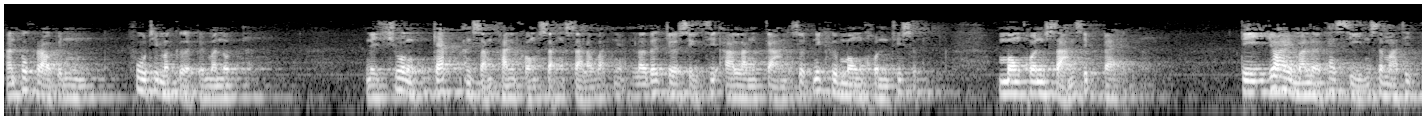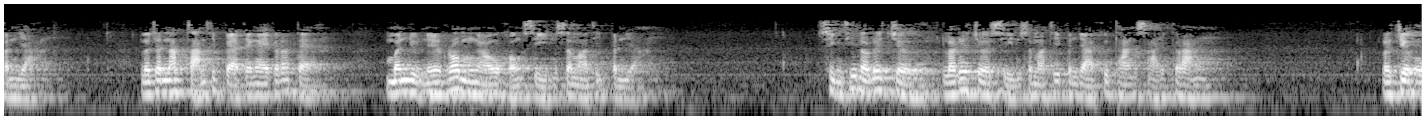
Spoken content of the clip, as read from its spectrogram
อันพวกเราเป็นผู้ที่มาเกิดเป็นมนุษย์ ในช่วงแกลบอันสำคัญของสังสารวัฏเนี่ย เราได้เจอสิ่งที่อลังการที่สุดนี่คือมงคลที่สุด มงคลสามสิบแปดตีย่อยมาเลยแค่ศีลสมาธิปัญญา เราจะนับสามสิบแปดยังไงก็แล้วแต่ มันอยู่ในร่มเงาของศีลสมาธิปัญญา สิ่งที่เราได้เจอ เราได้เจอศีลสมาธิปัญญาคือทางสายกลาง เราเจอโอ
